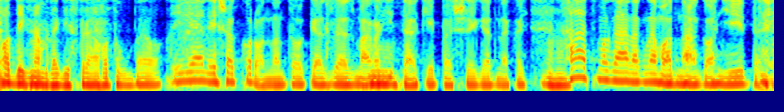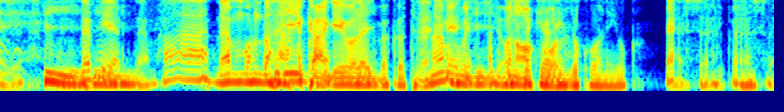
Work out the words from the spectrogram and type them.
addig nem regisztrálhatok be. A... Igen, és akkor onnantól kezdve ez már a hmm. hitelképességednek, hogy uh-huh. hát magának nem adnánk annyit. De miért nem? Hát nem mondanám. Ez egy EKG-val egybekötve, nem? Hogy így hát van akkor... kell indokolniuk. Persze, persze.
